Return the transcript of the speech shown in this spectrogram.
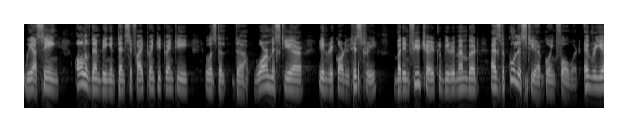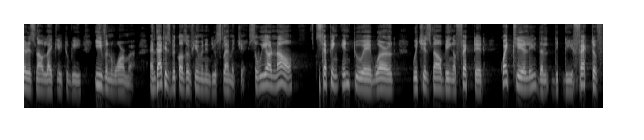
we are seeing all of them being intensified. 2020 was the, the warmest year in recorded history but in future it will be remembered as the coolest year going forward. Every year is now likely to be even warmer, and that is because of human-induced climate change. So we are now stepping into a world which is now being affected quite clearly. The, the, the effect of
